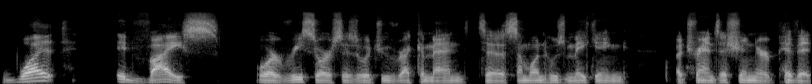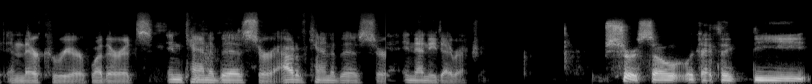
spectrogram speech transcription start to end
what advice or resources would you recommend to someone who's making a transition or pivot in their career, whether it's in cannabis or out of cannabis or in any direction? Sure. So, look, I think the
